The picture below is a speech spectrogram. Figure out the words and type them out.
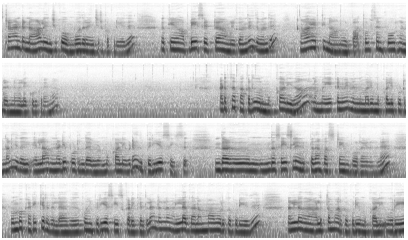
ஸ்டாண்டு நாலு இன்ச்சுக்கு ஒம்பது இன்ச்சு இருக்கக்கூடியது. அப்படியே செட்டு அவங்களுக்கு வந்து இது வந்து ஆயிரத்தி நானூறுபா தௌசண்ட் ஃபோர் ஹண்ட்ரட்னு விலை கொடுக்குறேங்க. அடுத்த பார்க்குறது ஒரு முக்காலி தான். நம்ம ஏற்கனவே இந்த மாதிரி முக்காலி போட்டிருந்தாலும் இது எல்லாம் முன்னாடி போட்டிருந்த முக்காலியை விட இது பெரிய சைஸு இந்த இந்த சைஸில் இப்போ தான் ஃபஸ்ட் டைம் போடுறேன் நான். ரொம்ப கிடைக்கிறதில்ல. இது கொஞ்சம் பெரிய சைஸ் கிடைக்கிறதில்ல. நல்ல நல்ல கனமாகவும் இருக்கக்கூடியது. நல்ல அழுத்தமாக இருக்கக்கூடிய முக்காலி ஒரே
